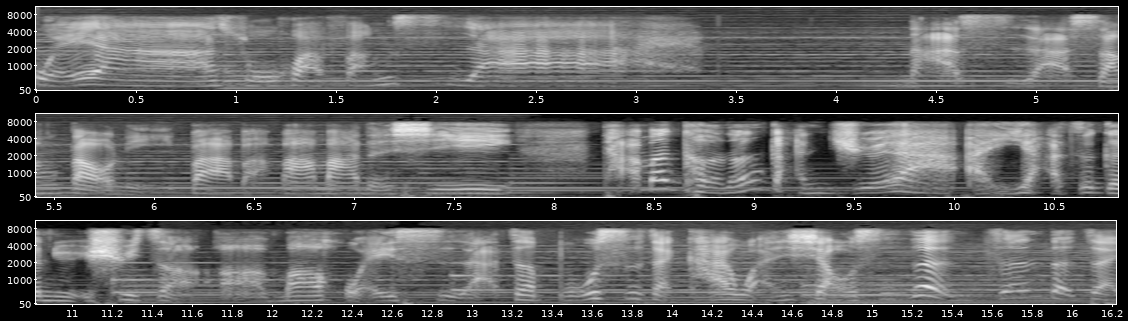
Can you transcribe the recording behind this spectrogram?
为啊，说话方式啊，那是啊，伤到你爸爸妈妈的心。他们可能感觉啊，哎呀，这个女婿怎么回事啊？这不是在开玩笑，是认真的在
